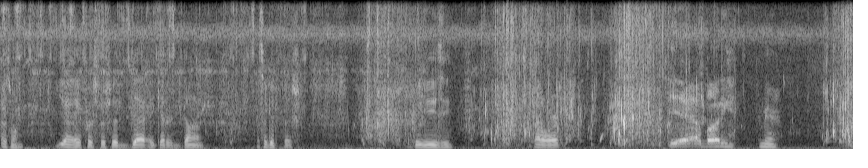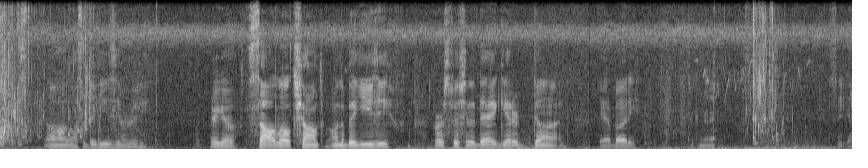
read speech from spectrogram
There's one. Yay, first fish of the day. Get her done. That's a good fish. Big easy. That'll work. Yeah, buddy. Come here. Oh, I lost a big easy already. There you go. Solid little chunk on the big easy. First fish of the day. Get her done. Yeah, buddy. Took a minute. See ya.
